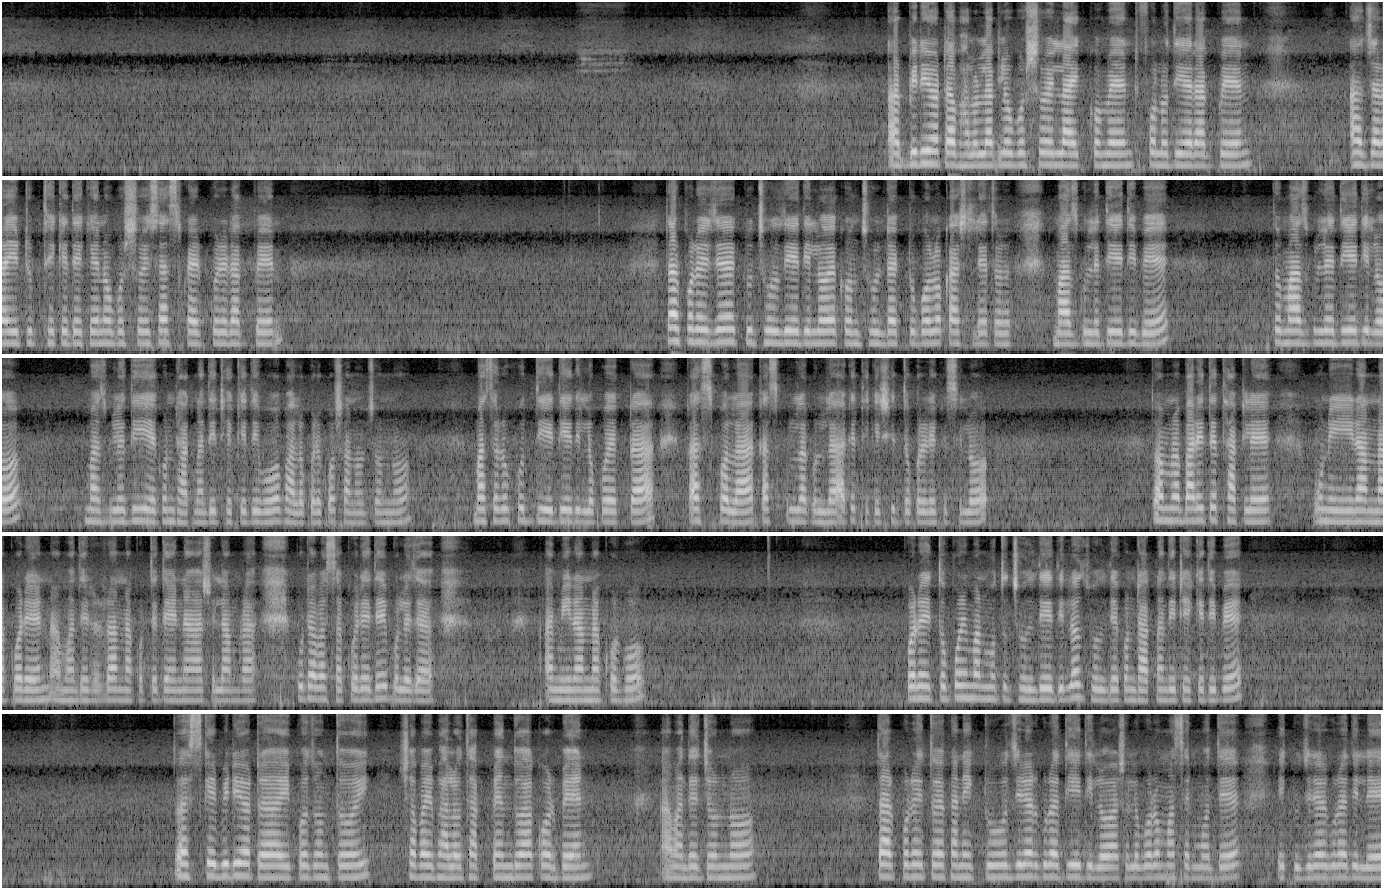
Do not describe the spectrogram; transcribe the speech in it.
আর ভিডিওটা ভালো লাগলে অবশ্যই লাইক কমেন্ট ফলো দিয়ে রাখবেন। আর যারা ইউটিউব থেকে দেখেন, অবশ্যই সাবস্ক্রাইব করে রাখবেন। তারপরে যে একটু ঝোল দিয়ে দিল, এখন ঝোলটা একটু বলক আসলে তো মাছগুলো দিয়ে দিবে। তো মাছগুলো দিয়ে দিল, মাছগুলো দিয়ে এখন ঢাকনা দিয়ে ঢেকে দিব ভালো করে কষানোর জন্য। মাছের উপর দিয়ে দিয়ে দিল কয়েকটা কাঁচকলা, কাঁচকলাগুলো আগে থেকে সিদ্ধ করে রেখেছিল। তো আমরা বাড়িতে থাকলে উনি রান্না করেন, আমাদের রান্না করতে দেয় না, আসলে আমরা কুটা বাসা করে দেয় বলে যা, আমি রান্না করব। পরে তো পরিমাণ মতো ঝোল দিয়ে দিল, ঝোল দিয়ে এখন ঢাকনা দিয়ে ঢেকে দিবে। তো আজকের ভিডিওটা এই পর্যন্তই। সবাই ভালো থাকবেন, দোয়া করবেন আমাদের জন্য। তারপরে তো এখানে একটু জিরার গুঁড়া দিয়ে দিল। আসলে বড় মাছের মধ্যে একটু জিরার গুঁড়া দিলে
